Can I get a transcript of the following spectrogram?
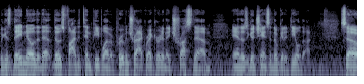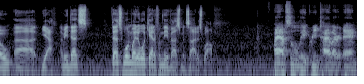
because they know that, that those five to ten people have a proven track record and they trust them, and there's a good chance that they'll get a deal done. So uh, yeah, I mean that's that's one way to look at it from the investment side as well. I absolutely agree, Tyler. And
